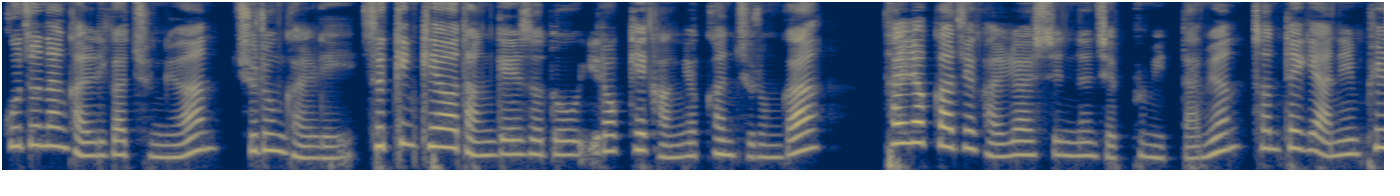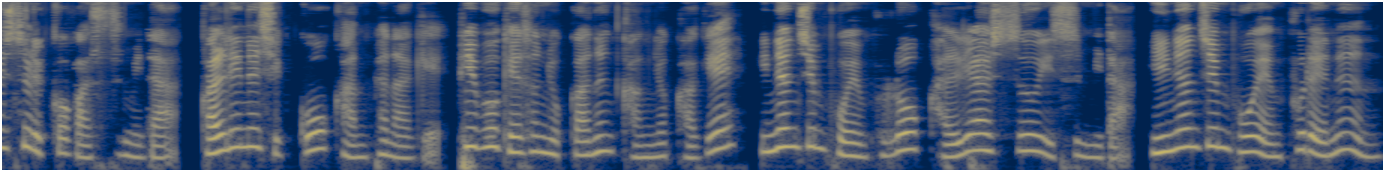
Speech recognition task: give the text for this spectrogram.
꾸준한 관리가 중요한 주름 관리. 스킨케어 단계에서도 이렇게 강력한 주름과 탄력까지 관리할 수 있는 제품이 있다면 선택이 아닌 필수일 것 같습니다. 관리는 쉽고 간편하게, 피부 개선 효과는 강력하게 이년진 보앰플로 관리할 수 있습니다. 이년진 보앰플에는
